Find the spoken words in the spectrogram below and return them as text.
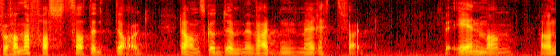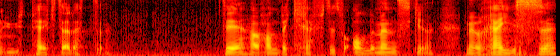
For han har fastsatt en dag da han skal dømme verden med rettferd. Ved én mann har han utpekt til dette. Det har han bekreftet for alle mennesker med å reise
